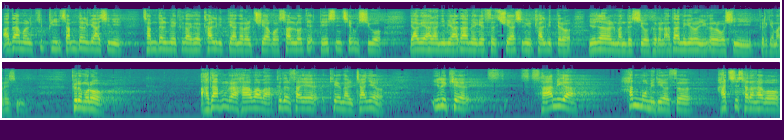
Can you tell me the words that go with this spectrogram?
아담을 깊이 잠들게 하시니 잠들매 그가 그 갈빗대 하나를 취하고 살로 대신 채우시고 야외 하나님이 아담에게서 취하시는 그 갈빗대로 여자를 만드시고 그를 아담에게로 이걸 오시니 그렇게 말했습니다. 그러므로 아담과 하와와 그들 사이에 태어날 자녀 이렇게 삼위가 한 몸이 되어서 같이 사랑하고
